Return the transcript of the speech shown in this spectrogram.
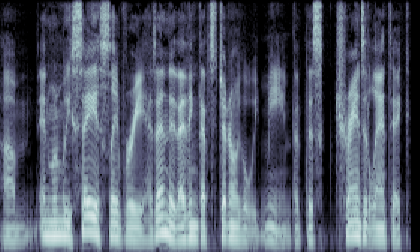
Um, and when we say slavery has ended, I think that's generally what we mean that this transatlantic,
